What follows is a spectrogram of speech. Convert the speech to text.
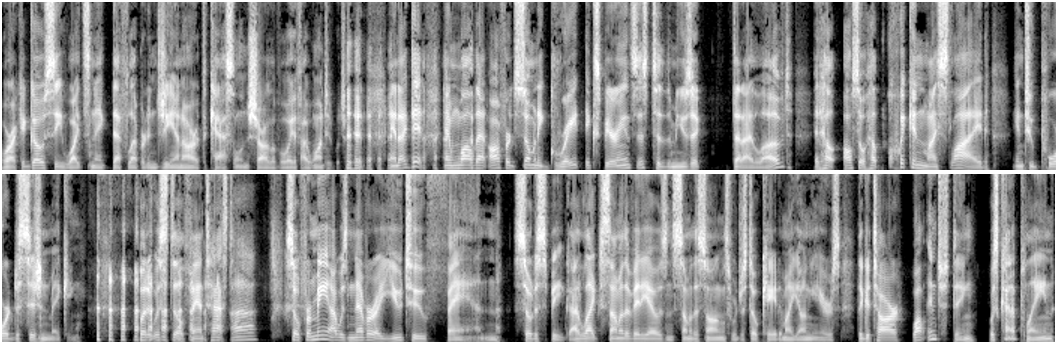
or I could go see Whitesnake, Def Leppard, and GNR at the Castle in Charlevoix if I wanted, which I did, and I did. And while that offered so many great experiences to the music that I loved, it helped also helped quicken my slide into poor decision making. But it was still fantastic. So for me, I was never a U2 fan, so to speak. I liked some of the videos and some of the songs were just okay to my young ears. The guitar, while interesting, was kind of plain,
